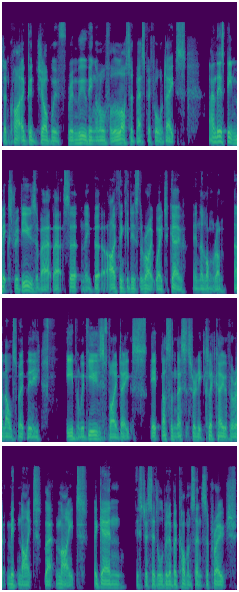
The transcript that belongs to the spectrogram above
done quite a good job with removing an awful lot of best before dates. And there's been mixed reviews about that, certainly, but I think it is the right way to go in the long run. And ultimately, even with use by dates, it doesn't necessarily click over at midnight that night. Again, it's just a little bit of a common sense approach.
